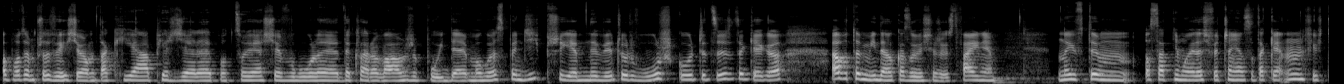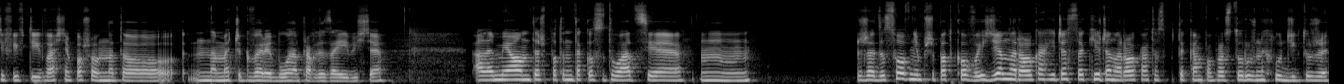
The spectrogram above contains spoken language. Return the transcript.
A potem przed wyjściem mam tak, ja pierdzielę, po co ja się w ogóle deklarowałam, że pójdę. Mogłem spędzić przyjemny wieczór w łóżku czy coś takiego. A potem idę, okazuje się, że jest fajnie. No i w tym ostatnie moje doświadczenia są takie 50-50. Mm, Właśnie poszłam na to, na meczyk Wery, było naprawdę zajebiście. Ale miałam też potem taką sytuację, mm, że dosłownie przypadkowo jeździłam na rolkach i często jak jeżdżę na rolkach, to spotykam po prostu różnych ludzi, którzy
